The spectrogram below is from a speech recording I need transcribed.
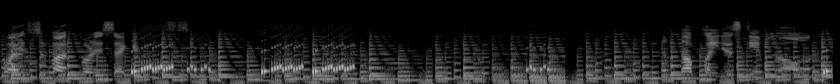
Why it's about 40 seconds. I'm not playing this game at all.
